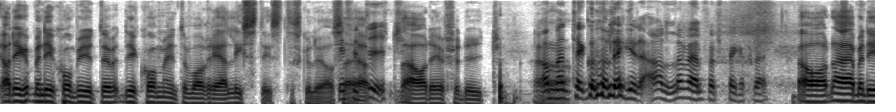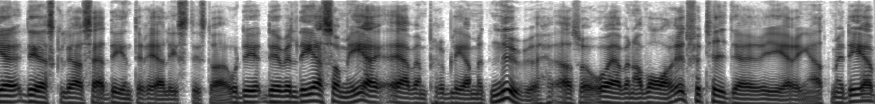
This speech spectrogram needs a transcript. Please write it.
Ja, det, men det kommer ju inte, det kommer inte vara realistiskt skulle jag Det är säga. för dyrt. Ja, det är för dyrt. Ja men tänk om de lägger alla välfärdspengar på det här. Ja, nej, men det, det skulle jag säga, det är inte realistiskt. Och det, det är väl det som är även problemet nu, alltså, och även har varit för tidigare regeringar, att med det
